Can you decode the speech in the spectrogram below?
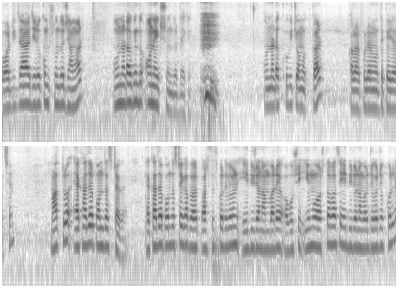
বডিটা যেরকম সুন্দর জামার ওড়নাটাও কিন্তু অনেক সুন্দর দেখেন। ওড়নাটা খুবই চমৎকার কালারফুলের মধ্যে পেয়ে যাচ্ছেন। মাত্র এক হাজার পঞ্চাশ টাকা এক হাজার পঞ্চাশ টাকা পারচেস করতে পারবেন এই দুইটা নাম্বারে অবশ্যই ইমো হোয়াটসঅ্যাপ আছে। এই দুইটা নাম্বারে যোগাযোগ করলে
